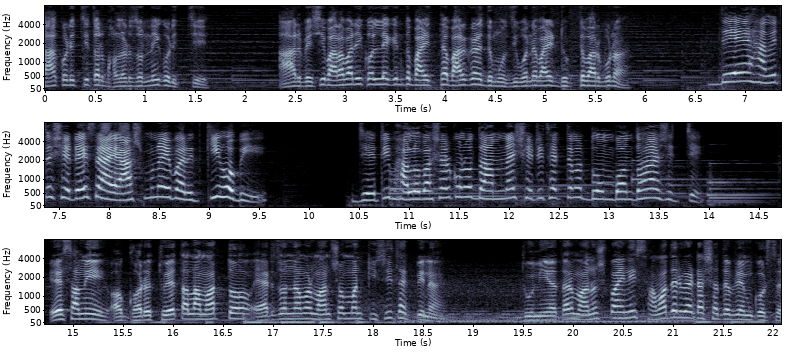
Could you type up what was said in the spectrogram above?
যা করিচ্ছি তোর ভালোর জন্যই করিচ্ছি। আর বেশি বাড়াবাড়ি করলে কিন্তু বাড়িতে বার করে দেবো জীবনে বাড়ি ঢুকতে পারব না। দে আমি তো সেটাই চাই। আসমু না এবারে কি হবি? যেটি ভালোবাসার কোনো দাম নাই সেটি থাকতে আমার দম বন্ধ হয়ে আসিচ্ছে। এ স্বামী ও ঘরে থুয়ে তালা মারতো এর জন্য আমার মান সম্মান কিছুই থাকবি না। দুনিয়া তার মানুষ পায়নি আমাদের বেটার সাথে প্রেম করছে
